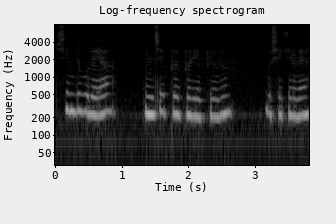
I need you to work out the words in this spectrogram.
Şimdi buraya ince pırpır yapıyorum. Bu şekilde.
